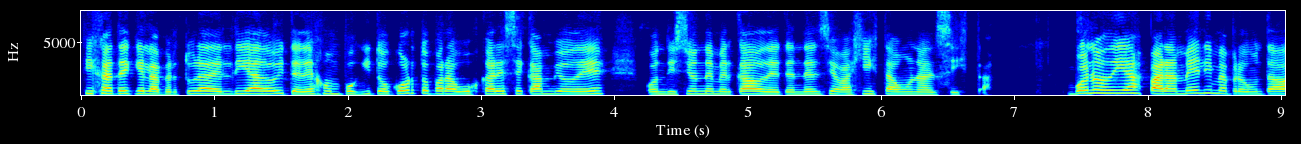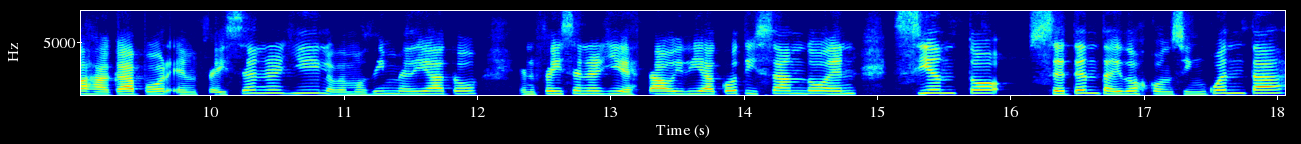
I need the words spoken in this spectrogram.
Fíjate que la apertura del día de hoy te deja un poquito corto para buscar ese cambio de condición de mercado de tendencia bajista a una alcista. Buenos días para Meli, me preguntabas acá por Enphase Energy, lo vemos de inmediato. Enphase Energy está hoy día cotizando en 172,50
